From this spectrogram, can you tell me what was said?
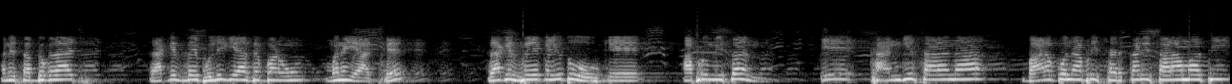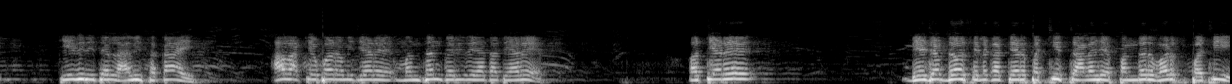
અને શબ્દો કદાચ રાકેશભાઈ ભૂલી ગયા છે, પણ હું, મને યાદ છે. રાકેશભાઈએ કહ્યું હતું કે આપણું મિશન એ ખાનગી શાળાના બાળકોને આપણી સરકારી શાળામાંથી કેવી રીતે લાવી શકાય. આ વાક્ય પર અમે જ્યારે મંથન કરી રહ્યા હતા ત્યારે, અત્યારે બે હજાર દસ એટલે કે અત્યારે પચીસ ચાલે છે, પંદર વર્ષ પછી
